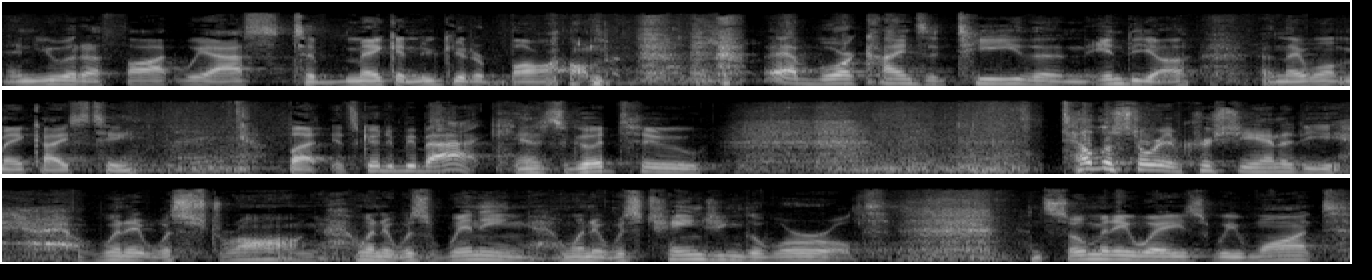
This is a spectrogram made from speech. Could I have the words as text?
and you would have thought we asked to make a nuclear bomb. they have more kinds of tea than India, and they won't make iced tea. But it's good to be back, and it's good to tell the story of Christianity when it was strong, when it was winning, when it was changing the world. In so many ways, we want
